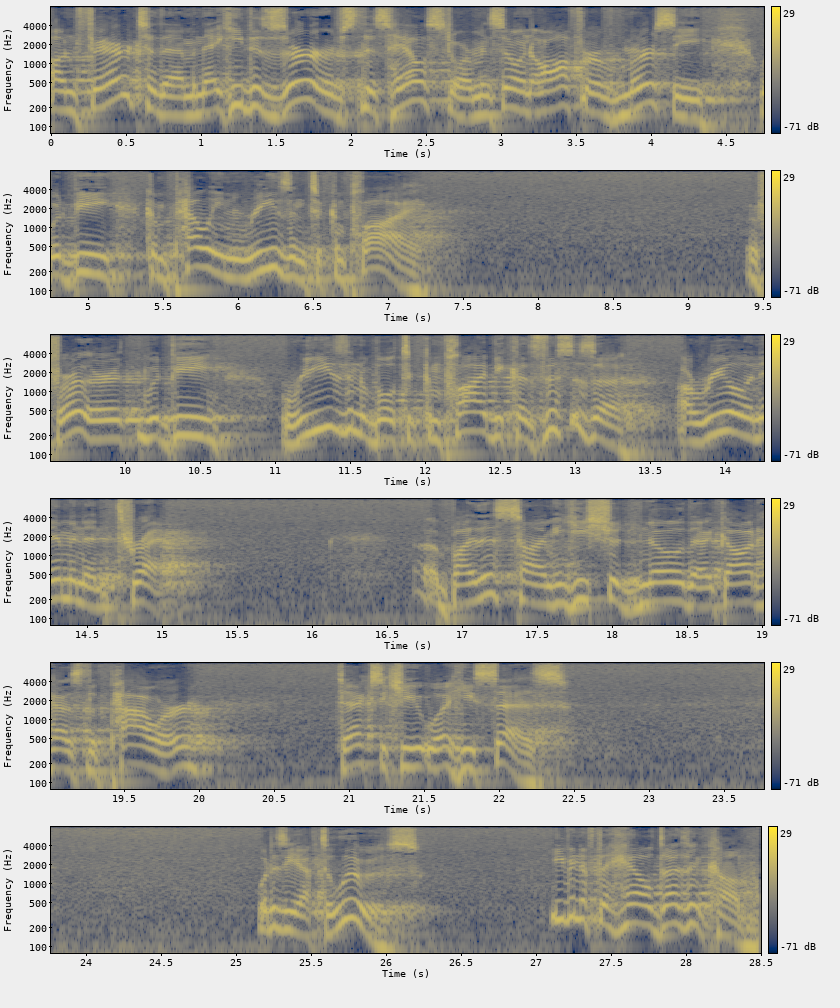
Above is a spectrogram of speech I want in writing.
unfair to them and that he deserves this hailstorm. And so, an offer of mercy would be compelling reason to comply. Further, it would be reasonable to comply because this is a, a real and imminent threat. Uh, by this time, he should know that God has the power to execute what he says. What does he have to lose? Even if the hail doesn't come,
